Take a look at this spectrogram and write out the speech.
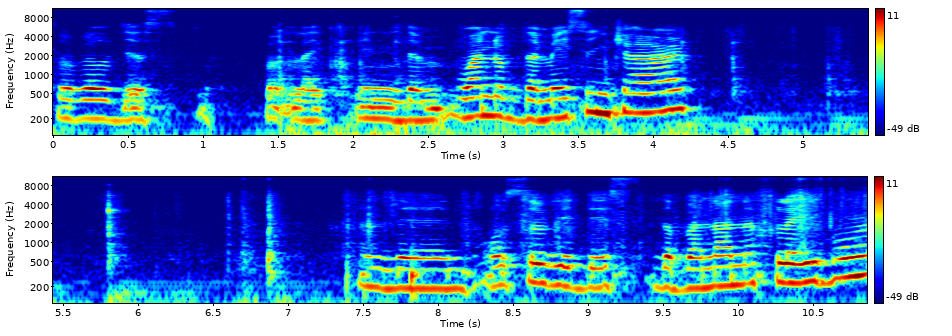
So we'll just put like in the one of the mason jar. And then also with this, the banana flavor.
